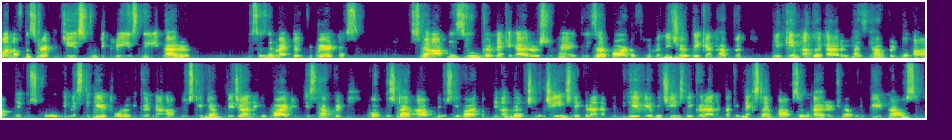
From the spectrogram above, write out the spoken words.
one of the strategies to decrease the error. This is the mental preparedness. जिसमें आपने assume करना है कि errors जो हैं, these are part of human nature, they can happen. लेकिन अगर एरर हैज़ हैपेंड तो आपने उसको इन्वेस्टिगेट थोड़ा भी करना है, आपने उसके डेप्थ में जाना है कि व्हाई डिड दिस हैपन और उस टाइम आपने उसके बाद अपने अंदर जो चेंज लेकर आना अपने बिहेवियर में चेंज लेकर आना ताकि नेक्स्ट टाइम आपसे वो एरर जो है वो रिपीट ना हो सके।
